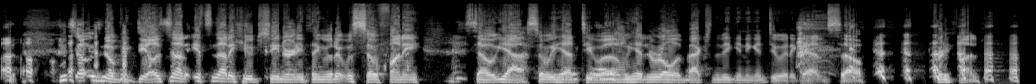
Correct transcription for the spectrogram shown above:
it was no big deal. It's not, it's not a huge scene or anything, but it was so funny. So yeah, so we had to, uh, we had to roll it back to the beginning and do it again. So pretty fun.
